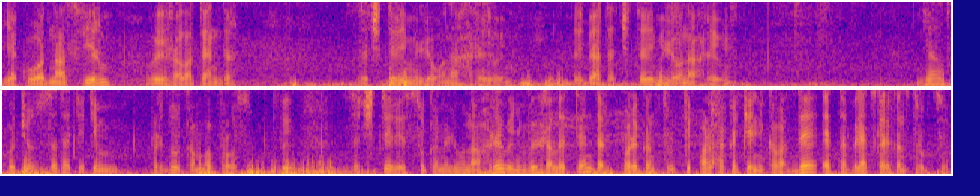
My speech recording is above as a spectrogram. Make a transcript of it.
яку одна з фірм виграла тендер за 4 мільйона гривень. Ребята, 4 мільйона гривень. Я от хочу задати этим придуркам вопрос. Ви за 4, сука, мільйона гривень виграли тендер по реконструкції парка Котельникова. Де ця блядська реконструкція?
